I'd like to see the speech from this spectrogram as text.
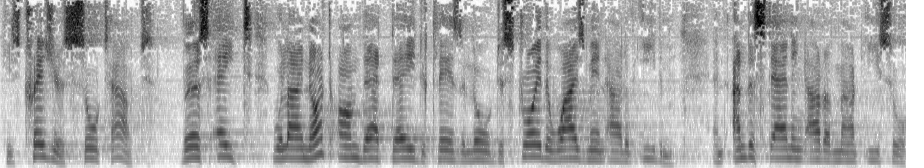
his treasures sought out. Verse 8, Will I not on that day, declares the Lord, destroy the wise men out of Edom and understanding out of Mount Esau,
